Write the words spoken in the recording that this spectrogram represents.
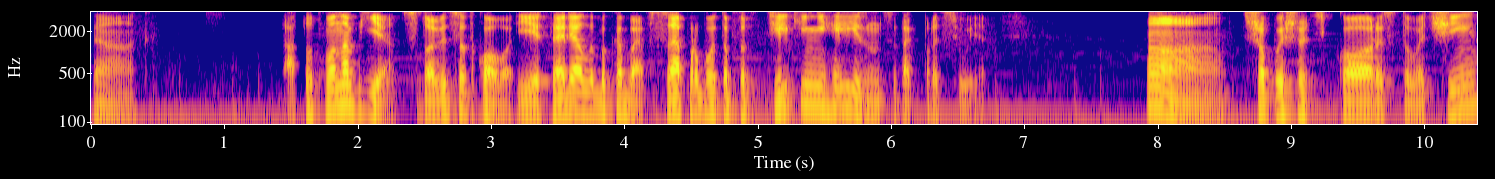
Так. А тут вона б'є 100%. І Етеріал і БКБ. Все пробує. Тобто тільки нігілізм це так працює. А, що пишуть користувачі?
